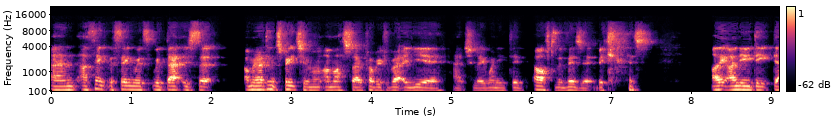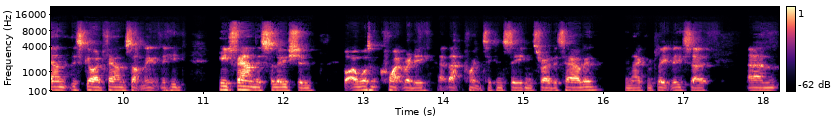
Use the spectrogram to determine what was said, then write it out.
and I think the thing with with that is that I mean, I didn't speak to him. I must say, probably for about a year actually when he did after the visit because I think I knew deep down that this guy had found something he'd he'd found this solution but I wasn't quite ready at that point to concede and throw the towel in, you know, completely. So um,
